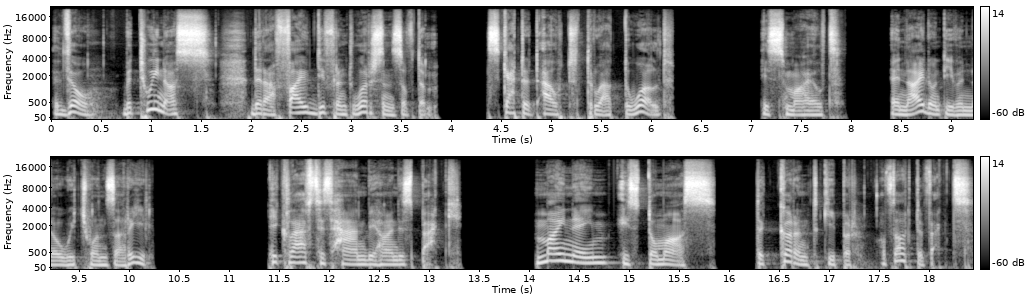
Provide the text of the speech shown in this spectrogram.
Though, between us, there are five different versions of them, scattered out throughout the world. He smiled, and I don't even know which ones are real. He clasped his hand behind his back. My name is Thomas, the current keeper of the artifacts.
